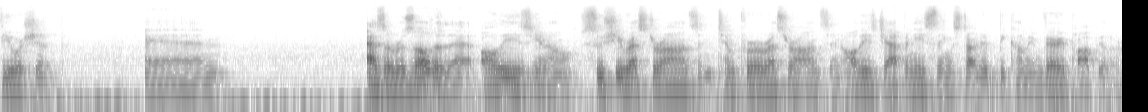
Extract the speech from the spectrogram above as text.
viewership, and as a result of that, all these you know sushi restaurants and tempura restaurants and all these Japanese things started becoming very popular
